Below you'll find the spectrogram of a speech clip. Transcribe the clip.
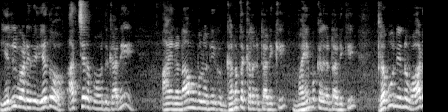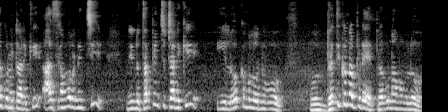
ఎర్రివాడిగా ఏదో ఆశ్చర్యపోవద్దు కానీ ఆయన నామములో నీకు ఘనత కలగటానికి మహిమ కలగటానికి ప్రభు నిన్ను వాడుకునటానికి ఆ శ్రమల నుంచి నిన్ను తప్పించటానికి ఈ లోకములో నువ్వు బ్రతికున్నప్పుడే ప్రభునామములో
